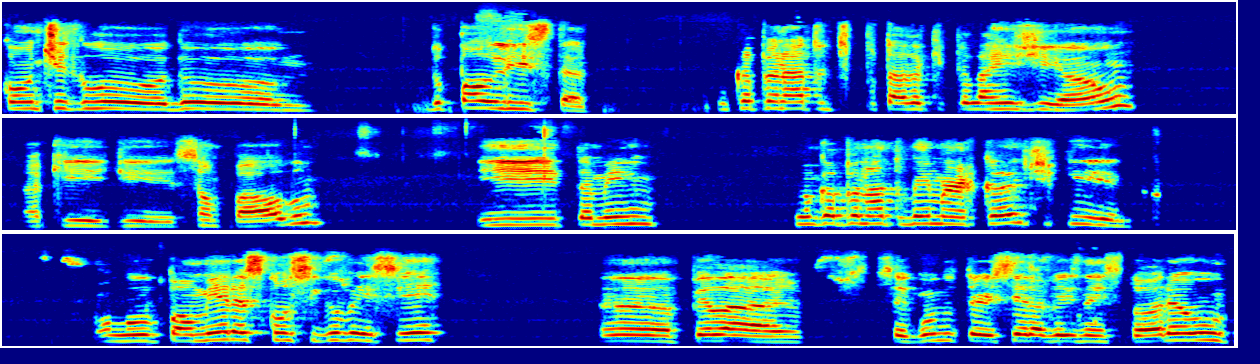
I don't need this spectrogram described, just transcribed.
com o título do, do Paulista, um campeonato disputado aqui pela região aqui de São Paulo e também um campeonato bem marcante que o Palmeiras conseguiu vencer uh, pela segunda ou terceira vez na história, o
